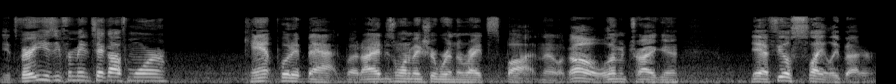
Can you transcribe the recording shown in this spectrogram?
it's very easy for me to take off more. Can't put it back, but I just want to make sure we're in the right spot. And they're like, "Oh, well, let me try again." Yeah, it feels slightly better.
